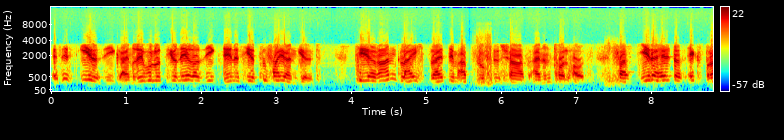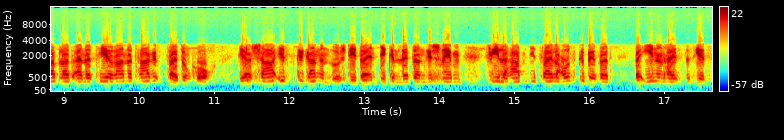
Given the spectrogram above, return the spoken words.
Es ist ihr Sieg, ein revolutionärer Sieg, den es hier zu feiern gilt. Teheran gleicht seit dem Abflug des Schahs einem Tollhaus. Fast jeder hält das Extrablatt einer Teheraner Tageszeitung hoch. Der Schah ist gegangen, so steht da in dicken Lettern geschrieben. Viele haben die Zeile ausgebessert. Bei ihnen heißt es jetzt,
